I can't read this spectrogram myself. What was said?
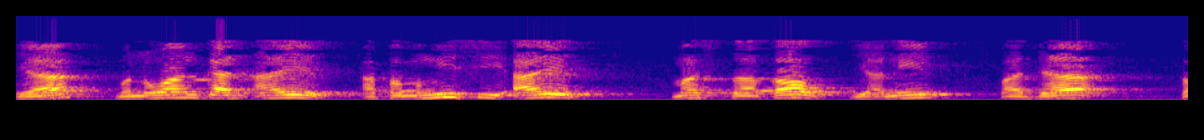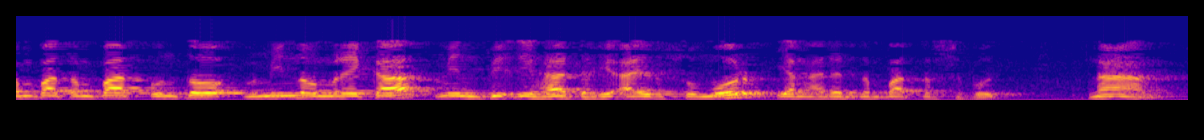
ya menuangkan air atau mengisi air mastaqau yakni pada tempat-tempat untuk meminum mereka min bi'iha dari air sumur yang ada di tempat tersebut. Nah,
